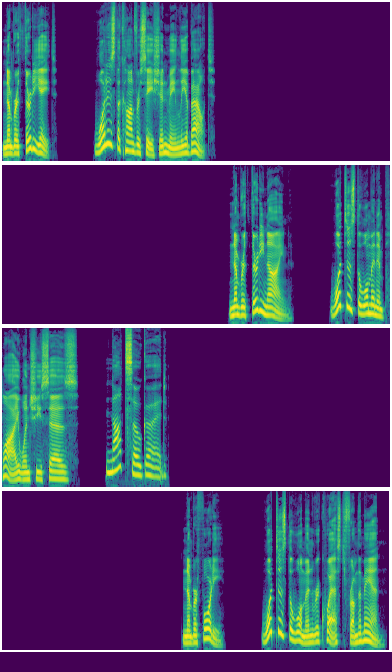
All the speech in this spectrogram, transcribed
Number 38. What is the conversation mainly about? Number 39. What does the woman imply when she says, Not so good. Number 40. What does the woman request from the man?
